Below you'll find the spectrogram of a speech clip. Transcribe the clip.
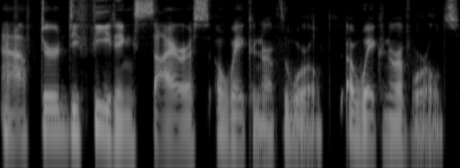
after defeating Sirus, Awakener of the World, Awakener of Worlds.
